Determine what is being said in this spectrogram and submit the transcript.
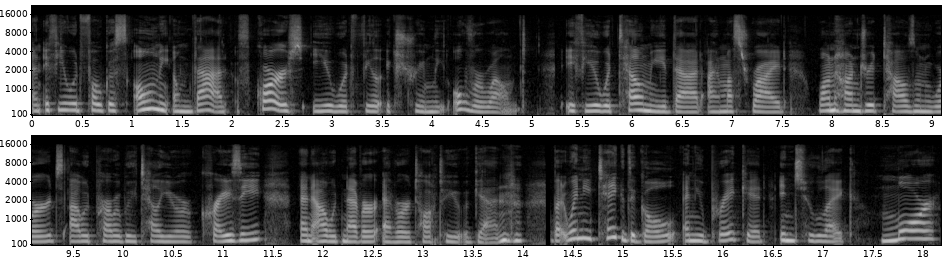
And if you would focus only on that, of course, you would feel extremely overwhelmed. If you would tell me that I must write 100,000 words, I would probably tell you you're crazy and I would never ever talk to you again. but when you take the goal and you break it into like more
